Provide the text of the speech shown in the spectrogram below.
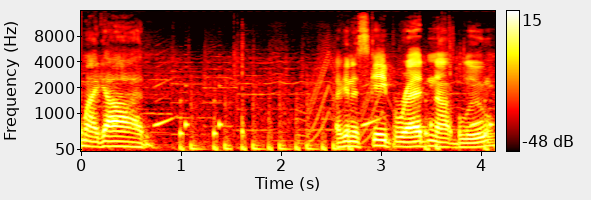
Oh my god. I can escape red, not blue.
